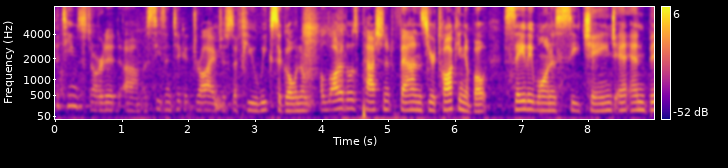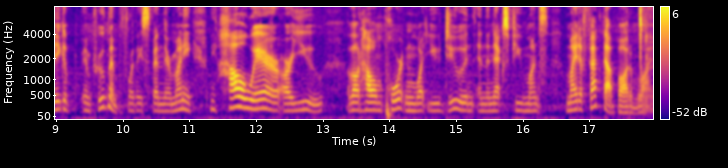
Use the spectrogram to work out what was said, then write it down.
The team started um, a season ticket drive just a few weeks ago, and a, a, lot of those passionate fans you're talking about say they want to see change and, and big improvement before they spend their money. I mean, how aware are you about how important what you do in, in the next few months might affect that bottom line.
